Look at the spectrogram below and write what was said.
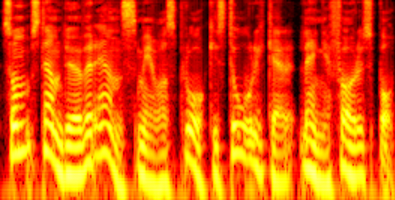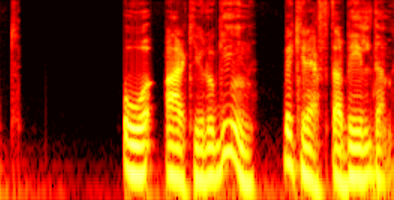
som stämde överens med vad språkhistoriker länge förutspått. Och arkeologin bekräftar bilden.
